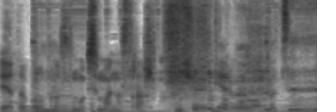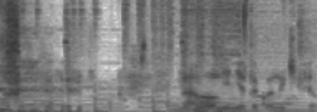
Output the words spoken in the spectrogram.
И это было Мгм. просто максимально страшно. Еще и первый опыт. Да, волнение такое накипело.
